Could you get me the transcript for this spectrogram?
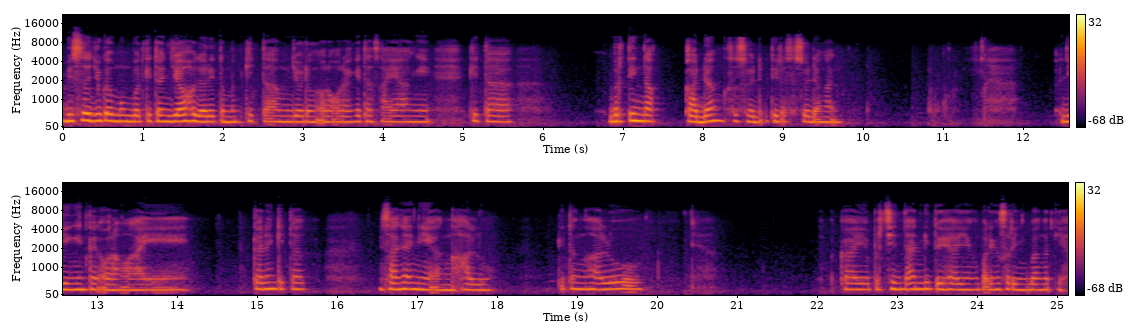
bisa juga membuat kita jauh dari teman kita menjauh dengan orang-orang yang kita sayangi. Kita bertindak kadang sesuai tidak sesuai dengan diinginkan orang lain. Kadang kita misalnya ini yang halu kita ngehalu kayak percintaan gitu ya yang paling sering banget ya.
